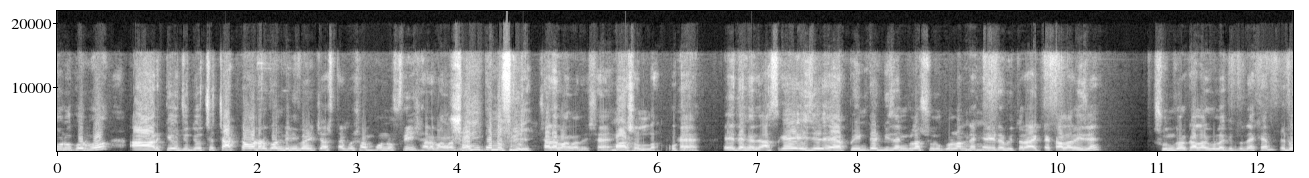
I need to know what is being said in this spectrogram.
শুরু করব আর কেউ যদি হচ্ছে চারটা অর্ডার করেন ডেলিভারি চার্জ থাকবে সম্পূর্ণ ফ্রি সারা বাংলাদেশ। সম্পূর্ণ ফ্রি সারা বাংলাদেশ হ্যাঁ। মাশাল্লাহ ওকে হ্যাঁ এই দেখেন আজকে এই যে প্রিন্টেড ডিজাইনগুলো শুরু করলাম দেখেন এটার ভিতরে একটা কালার এই যে সুন্দর কালারগুলো কিন্তু দেখেন। এটা?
